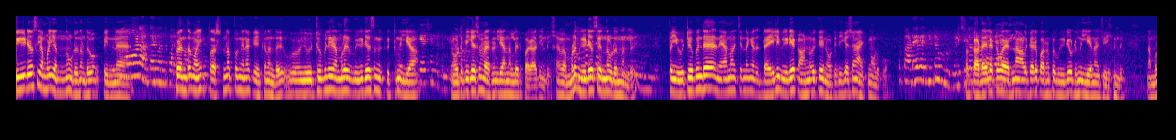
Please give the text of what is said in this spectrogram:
വീഡിയോസ് നമ്മൾ എന്നും ഇടുന്നുണ്ട്. പിന്നെ ഇപ്പൊ എന്താ ഈ പ്രശ്നം ഇപ്പൊ ഇങ്ങനെ കേൾക്കുന്നുണ്ട്. യൂട്യൂബിൽ നമ്മൾ വീഡിയോസ് കിട്ടുന്നില്ല. നോട്ടിഫിക്കേഷൻ വരണില്ല എന്നുള്ളൊരു പരാതിയുണ്ട്. പക്ഷെ നമ്മൾ വീഡിയോസ് എന്നും ഇടുന്നുണ്ട്. ഇപ്പൊ യൂട്യൂബിന്റെ നിയമം വെച്ചിട്ടുണ്ടെങ്കിൽ ഡെയിലി വീഡിയോ കാണുന്നവർക്ക് നോട്ടിഫിക്കേഷൻ അയക്കണുള്ളൂ ഇപ്പോൾ ഇപ്പൊ ഇപ്പോൾ കടയിലൊക്കെ വരുന്ന ആൾക്കാർ പറഞ്ഞപ്പോൾ വീഡിയോ ഇടുന്നില്ല എന്നാണ് ചോദിക്കുന്നത്. നമ്മൾ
